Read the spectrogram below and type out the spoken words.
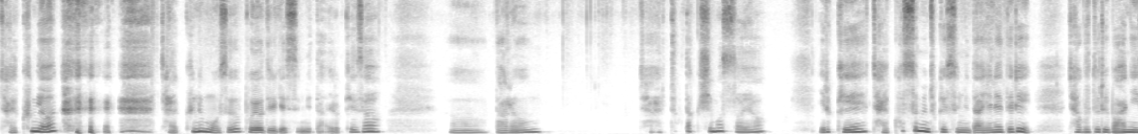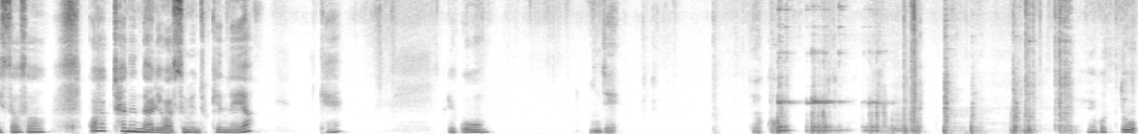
잘 크면 잘 크는 모습 보여드리겠습니다. 이렇게 해서 어, 나름 잘 뚝딱 심었어요. 이렇게 잘 컸으면 좋겠습니다. 얘네들이 자구들이 많이 있어서 꽉 차는 날이 왔으면 좋겠네요. 이렇게 그리고 이제 요거 이것도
